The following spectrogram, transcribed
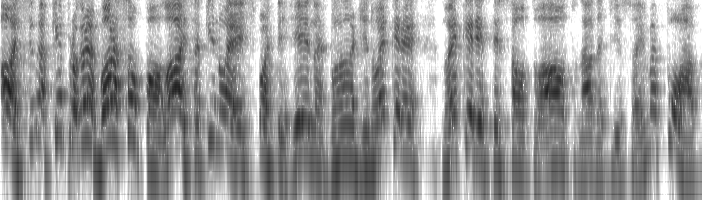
Ó, esse aqui é programa Bora São Paulo. Ó, isso aqui não é Sport TV, não é Band, não é querer, não é querer ter salto alto, nada disso aí, mas, porra,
